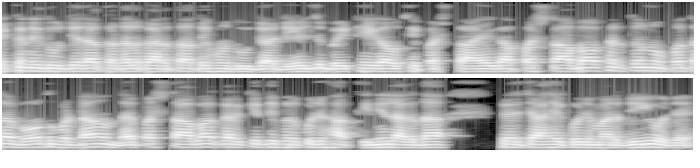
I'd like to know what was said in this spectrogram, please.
ਇੱਕ ਨੇ ਦੂਜੇ ਦਾ ਕਤਲ ਕਰਤਾ ਤੇ ਹੁਣ ਦੂਜਾ ਜੇਲ੍ਹ 'ਚ ਬੈਠੇਗਾ, ਉੱਥੇ ਪਛਤਾਏਗਾ। ਪਛਤਾਵਾ ਫਿਰ ਤੁਹਾਨੂੰ ਪਤਾ ਬਹੁਤ ਵੱਡਾ ਹੁੰਦਾ ਹੈ। ਪਛਤਾਵਾ ਕਰਕੇ ਤੇ ਫਿਰ ਕੁਝ ਹੱਥ ਹੀ ਨਹੀਂ ਲੱਗਦਾ। ਫਿਰ ਚਾਹੇ ਕੁਝ ਮਰਜ਼ੀ ਹੋ ਜਾਏ।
